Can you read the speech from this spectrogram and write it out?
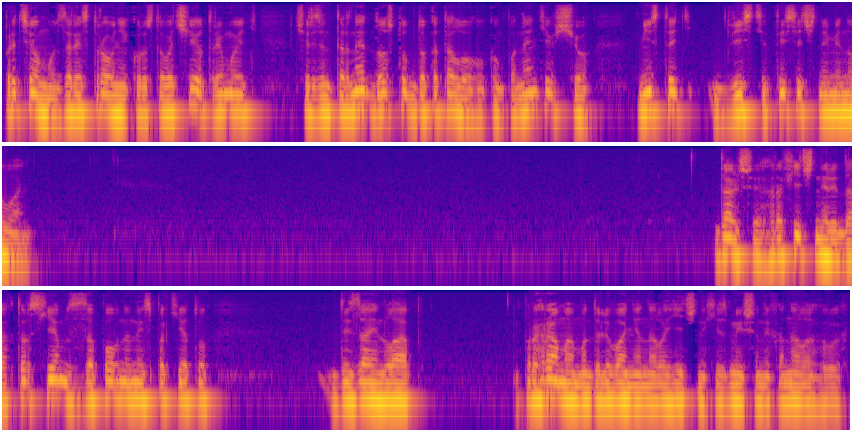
При цьому зареєстровані користувачі отримують через інтернет доступ до каталогу компонентів, що містить 200 тисяч найменувань. Далі графічний редактор схем, заповнений з пакету Design Lab, програма моделювання аналогічних і змішаних аналогових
